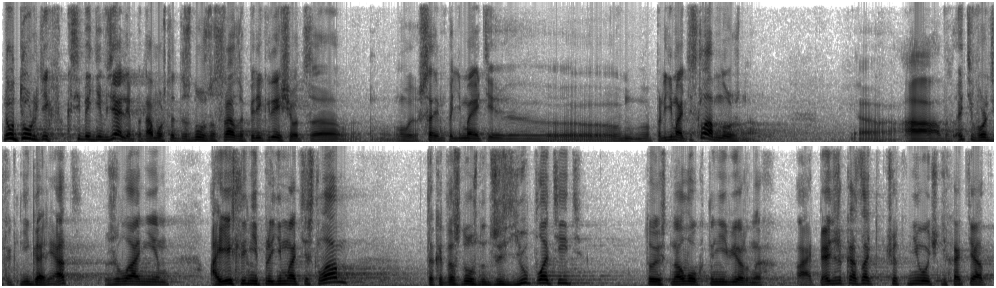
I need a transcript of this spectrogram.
Ну, турки их к себе не взяли, потому что это же нужно сразу перекрещиваться, ну, вы сами понимаете, э, принимать ислам нужно. Э, а эти вроде как не горят желанием. А если не принимать ислам, так это же нужно джизью платить, то есть налог на неверных. А опять же казаки что-то не очень хотят.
